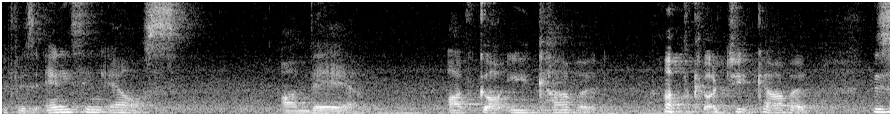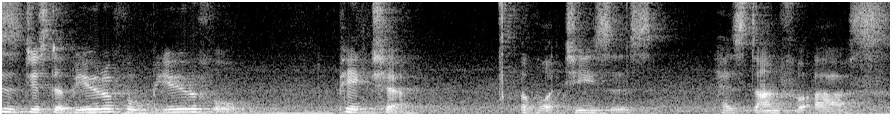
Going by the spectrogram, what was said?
if there's anything else, I'm there. I've got you covered. I've got you covered. This is just a beautiful, beautiful picture of what Jesus has done for us.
